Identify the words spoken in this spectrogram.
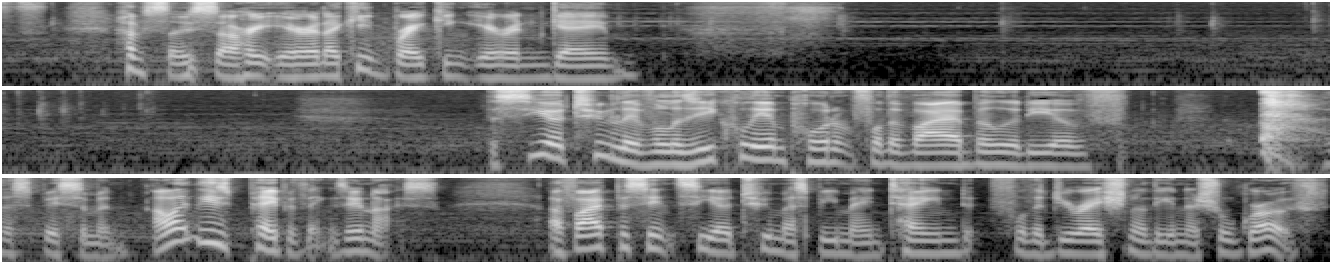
I'm so sorry, Erin. I keep breaking Erin game. The CO2 level is equally important for the viability of the specimen. I like these paper things, they're nice. A 5% CO2 must be maintained for the duration of the initial growth.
